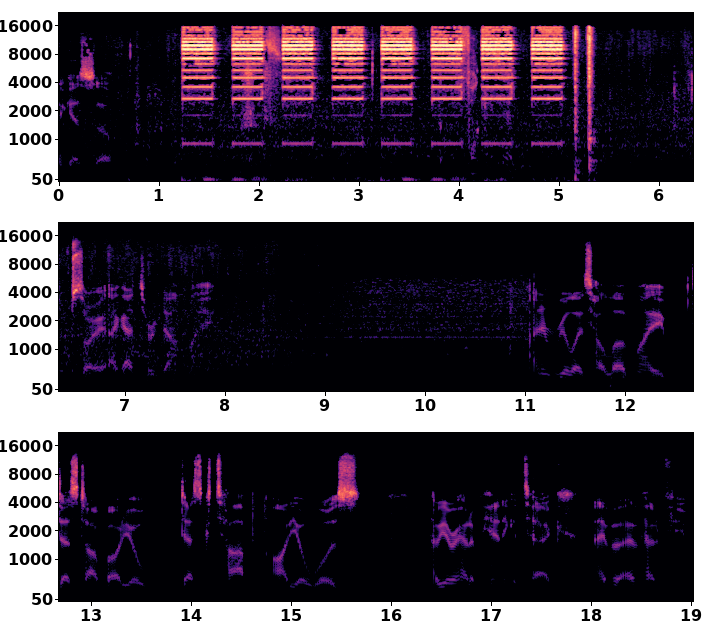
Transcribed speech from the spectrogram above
I guess so. I'm sorry, I got turned down my. I didn't realize how loud my desktop audio desktop audio was. Have you ever had a panic attack? I've I've had a few.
